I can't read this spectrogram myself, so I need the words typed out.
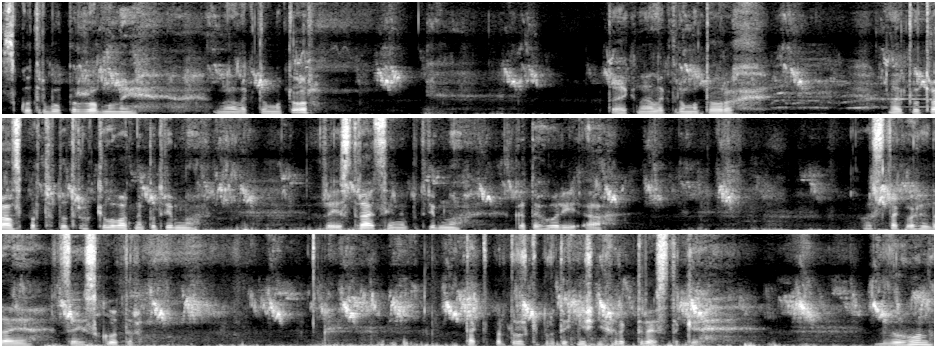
Скутер був перероблений на електромотор. Так як на електромоторах електротранспорт до 3 кВт не потрібно реєстрації, не потрібно категорії А. Ось так виглядає цей скутер. Так, тепер трошки про технічні характеристики. Двигун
